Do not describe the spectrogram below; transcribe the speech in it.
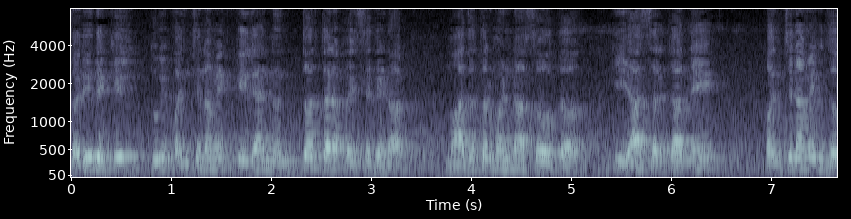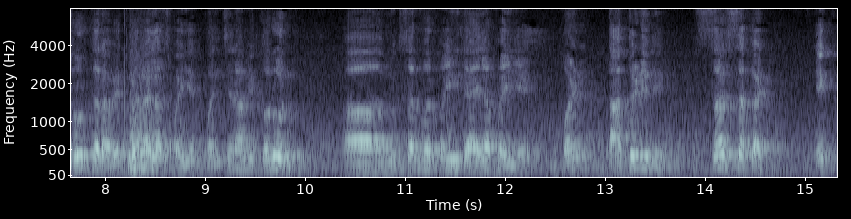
तरी देखील तुम्ही पंचनामे केल्यानंतर त्याला पैसे देणार. माझं तर म्हणणं असं होतं की या सरकारने पंचनामे जरूर करावेत करायलाच पाहिजेत पंचनामे करून नुकसान भरपाई ही द्यायला पाहिजे. पण तातडीने सरसकट एक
